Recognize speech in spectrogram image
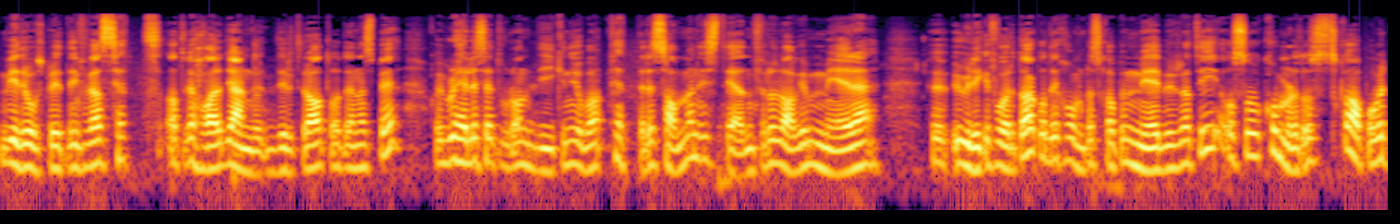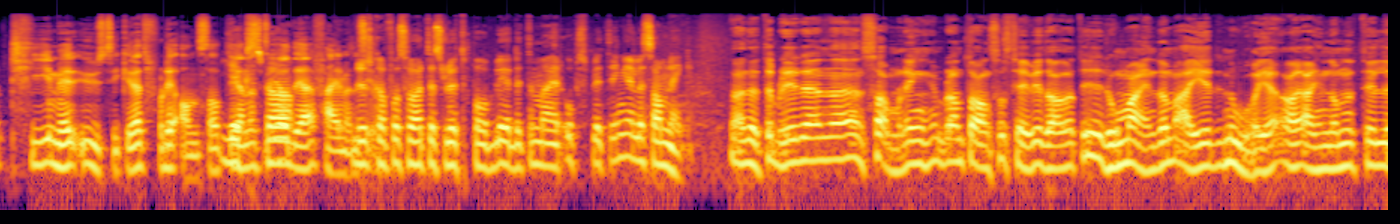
med videre oppsplitting. For vi har sett at vi har et jernbanedirektorat og et NSB. Og vi burde heller sett hvordan de kunne jobba tettere sammen istedenfor å lage mer ulike foretak, og det kommer til å skape mer byråkrati. Og så kommer det til å skape over tid mer usikkerhet for de ansatte i NSB, og det er feil medisin. Du skal få svar til slutt på blir dette mer oppsplitting eller samling? Nei, Dette blir en, en samling. Blant annet så ser vi i dag at Rom Eiendom eier noe av eiendommene til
